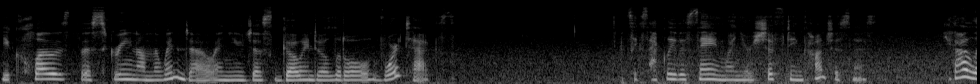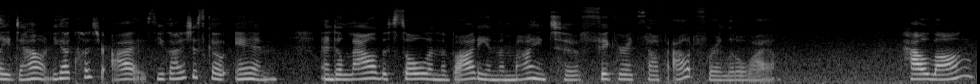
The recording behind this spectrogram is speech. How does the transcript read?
You close the screen on the window and you just go into a little vortex. It's exactly the same when you're shifting consciousness. You gotta lay down, you gotta close your eyes, you gotta just go in and allow the soul and the body and the mind to figure itself out for a little while. How long?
